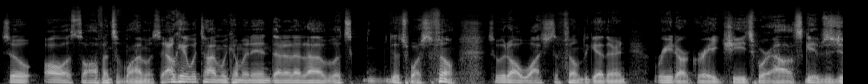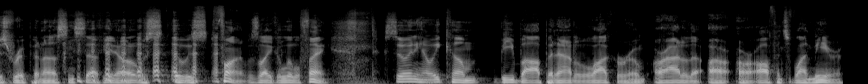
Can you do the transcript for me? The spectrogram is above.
So all us offensive linemen would say, "Okay, what time we coming in? Da da da da. Let's let's watch the film." So we'd all watch the film together and read our grade sheets where Alex Gibbs is just ripping us and stuff. You know, it was it was fun. It was like a little thing. So anyhow, we come bebopping out of the locker room or out of the our, our offensive line meeting room,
